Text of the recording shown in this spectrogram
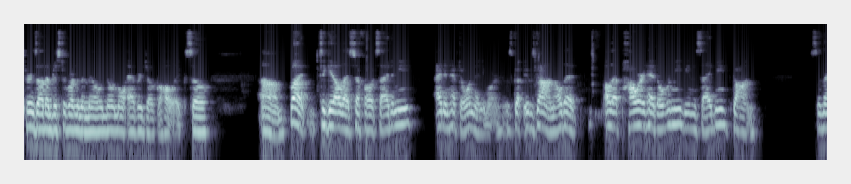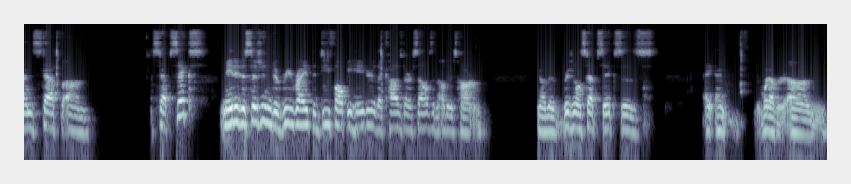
turns out I'm just a run of the mill, normal, average alcoholic. So, um, but to get all that stuff outside of me, I didn't have to own it anymore. It was go- it was gone. All that all that power it had over me, being inside me, gone. So then step um, step six made a decision to rewrite the default behavior that caused ourselves and others harm you know, the original step six is, I, I, whatever, um,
